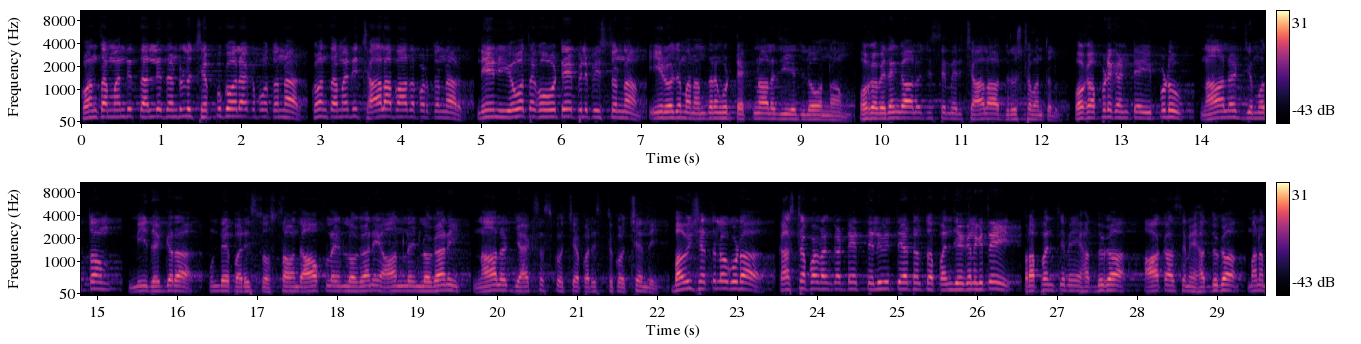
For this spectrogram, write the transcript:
కొంతమంది తల్లిదండ్రులు చెప్పుకోలేకపోతున్నారు. కొంతమంది చాలా బాధపడుతున్నారు. నేను యువతకు ఒకటే పిలిపిస్తున్నాం. ఈ రోజు మనందరం కూడా టెక్నాలజీ ఏజ్లో ఉన్నాం. ఒక విధంగా ఆలోచిస్తే మీరు చాలా అదృష్టవంతులు. ఒకప్పటి కంటే ఇప్పుడు నాలెడ్జ్ మొత్తం మీ దగ్గర ఉండే పరిస్థితి వస్తా ఉంది. ఆఫ్లైన్లో గానీ ఆన్లైన్లో గానీ నాలెడ్జ్ యాక్సెస్కు వచ్చే పరిస్థితికి వచ్చింది. భవిష్యత్తులో కూడా కష్టపడడం కంటే తెలివితేటలతో పనిచేయగలిగితే ప్రపంచమే హద్దుగా ఆకాశమే హద్దుగా మనం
